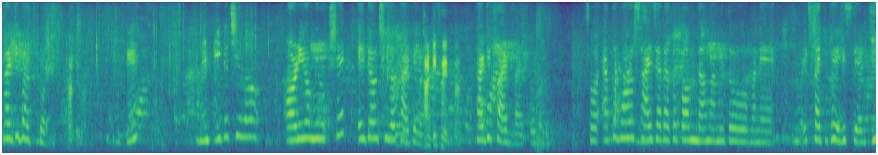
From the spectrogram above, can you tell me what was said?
থার্টি বাদ করে। ওকে এইটা ছিল অরিও মিল্ক শেক এইটাও ছিল থার্টি থার্টি ফাইভ বার থার্টি ফাইভ বাদ সো এত বড় সাইজ আর এত কম দাম, আমি তো মানে এক্সাইটেড হয়ে গেছি আর কি।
